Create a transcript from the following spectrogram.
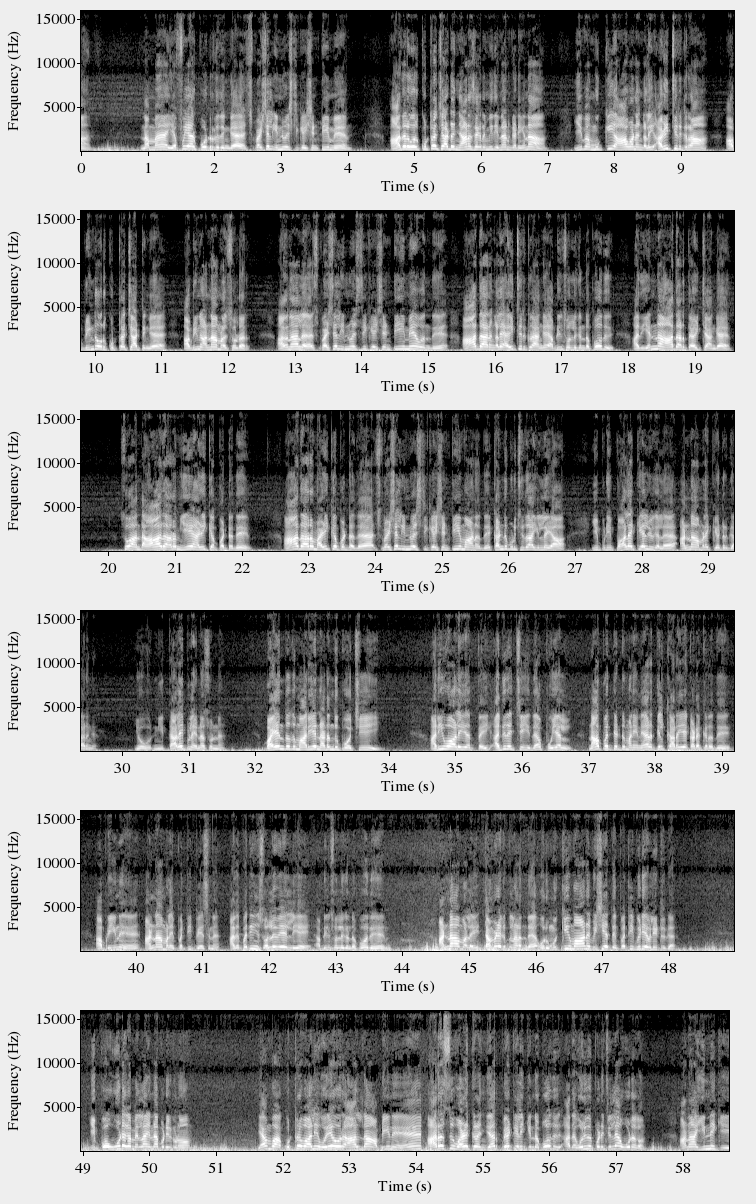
நம்ம எஃப்ஐஆர் போட்டிருக்குதுங்க. ஸ்பெஷல் இன்வெஸ்டிகேஷன் டீமு அதில் ஒரு குற்றச்சாட்டு ஞானசேகரன் மீது என்னன்னு கேட்டிங்கன்னா இவன் முக்கிய ஆவணங்களை அழிச்சிருக்கிறான் அப்படின்ற ஒரு குற்றச்சாட்டுங்க அப்படின்னு அண்ணாமலை சொல்கிறார் அதனால் ஸ்பெஷல் இன்வெஸ்டிகேஷன் டீமே வந்து ஆதாரங்களை அழிச்சிருக்கிறாங்க அப்படின்னு சொல்லுகின்ற போது அது என்ன ஆதாரத்தை அழிச்சாங்க? ஸோ அந்த ஆதாரம் ஏன் அழிக்கப்பட்டது? ஆதாரம் அழிக்கப்பட்டதை ஸ்பெஷல் இன்வெஸ்டிகேஷன் டீமானது கண்டுபிடிச்சதா இல்லையா? இப்படி பல கேள்விகளை அண்ணாமலை கேட்டிருக்காருங்க. யோ நீ தலைப்பில் என்ன சொன்ன? பயந்தது மாதிரியே நடந்து போச்சு. அறிவாலயத்தை அதிரச் செய்த புயல் நாற்பத்தெட்டு மணி நேரத்தில் கரையை கடக்கிறது அப்படின்னு அண்ணாமலை பற்றி பேசினேன் அதை பற்றி நீ சொல்லவே இல்லையே அப்படின்னு சொல்லுகின்ற போது அண்ணாமலை தமிழகத்தில் நடந்த ஒரு முக்கியமான விஷயத்தை பற்றி வீடியோ வெளியிட்டிருக்கார். இப்போ ஊடகம் எல்லாம் என்ன பண்ணியிருக்கணும் ஏன்பா குற்றவாளி ஒரே ஒரு ஆள் தான் அப்படின்னு அரசு வழக்கறிஞர் பேட்டியளிக்கின்ற போது அதை ஒளிபரப்பணிச்சுல ஊடகம்? ஆனால் இன்னைக்கு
